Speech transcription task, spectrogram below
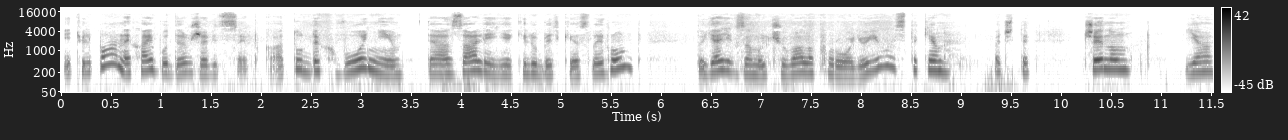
І тюльпани, хай буде вже відсипка. А тут, де хвойні, де азалії, які люблять кислий ґрунт, то я їх замульчувала корою. І ось таким, бачите, чином я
